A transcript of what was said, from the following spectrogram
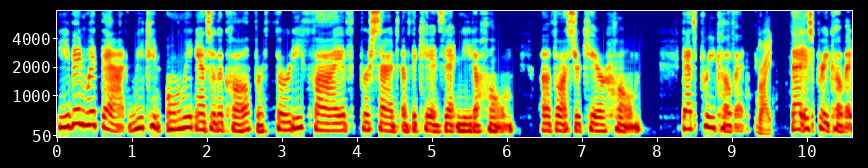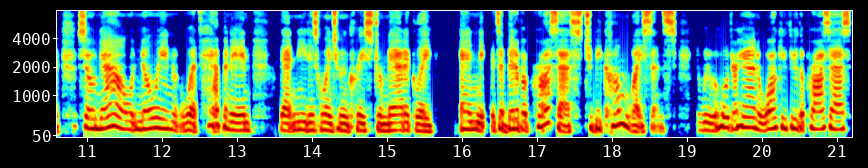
Even with that, we can only answer the call for 35% of the kids that need a home, a foster care home. That's pre COVID. Right. That is pre COVID. So now knowing what's happening, that need is going to increase dramatically. And it's a bit of a process to become licensed. We will hold your hand and walk you through the process.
